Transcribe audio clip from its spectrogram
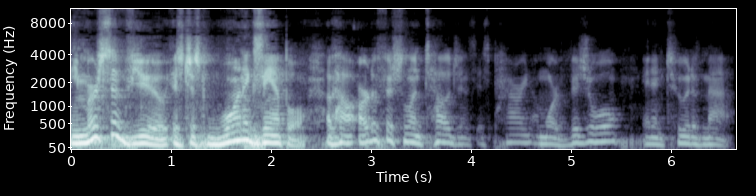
Immersive view is just one example of how artificial intelligence is powering a more visual and intuitive map.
